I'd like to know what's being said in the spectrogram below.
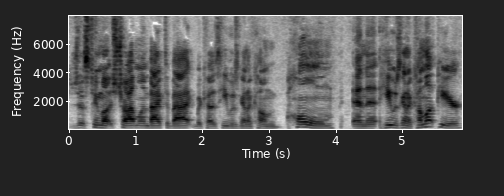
just too much traveling back to back because he was going to come home and that he was going to come up here,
